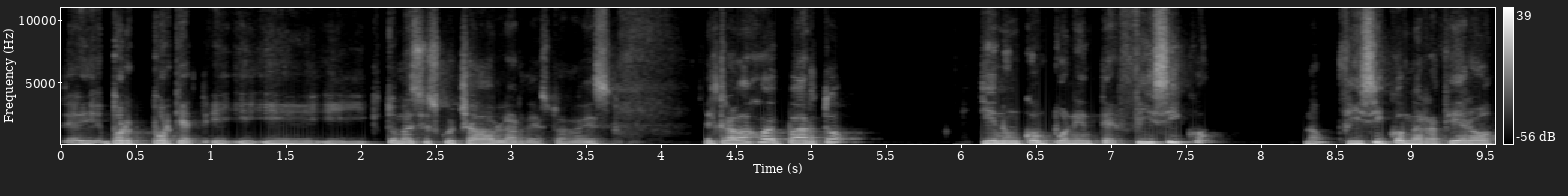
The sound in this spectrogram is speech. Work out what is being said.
eh, porque, y, tú me has escuchado hablar de esto, es el trabajo de parto tiene un componente físico, ¿no? Físico me refiero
